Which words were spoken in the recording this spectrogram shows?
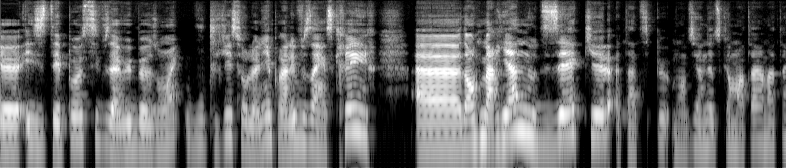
euh, n'hésitez pas si vous avez besoin, vous cliquez sur le lien pour aller vous inscrire. Euh, donc, Marianne nous disait que... Attends un petit peu. Mon Dieu, il y en a du commentaire matin.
